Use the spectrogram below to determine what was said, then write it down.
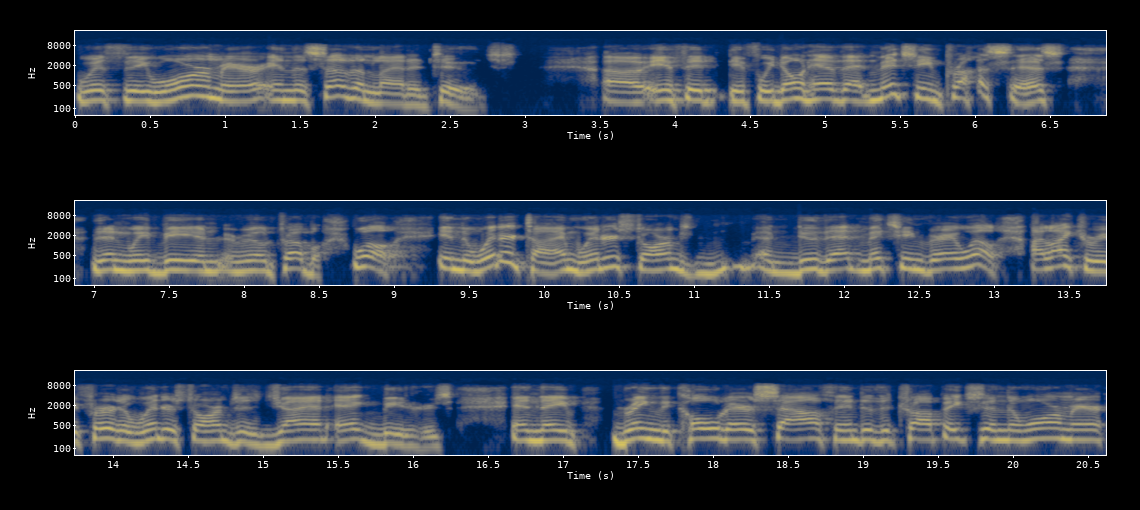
with the warm air in the southern latitudes. Uh, if it if we don't have that mixing process, then we'd be in real trouble. Well, in the wintertime, winter storms do that mixing very well. I like to refer to winter storms as giant egg beaters, and they bring the cold air south into the tropics and the warm air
